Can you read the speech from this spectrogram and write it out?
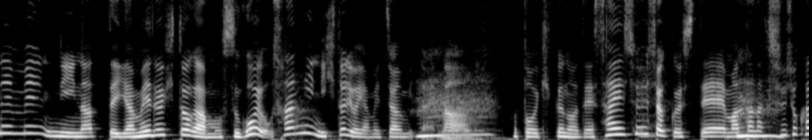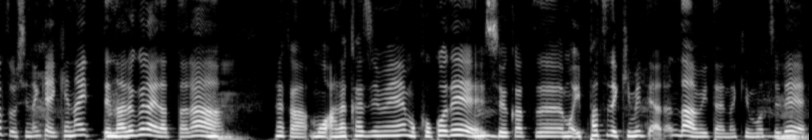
年目になって辞める人がもうすごい3人に1人は辞めちゃうみたいなことを聞くので再就職してまたなんか就職活動しなきゃいけないってなるぐらいだったら、うん。なんかもうあらかじめもうここで就活もう一発で決めてやるんだみたいな気持ちで、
